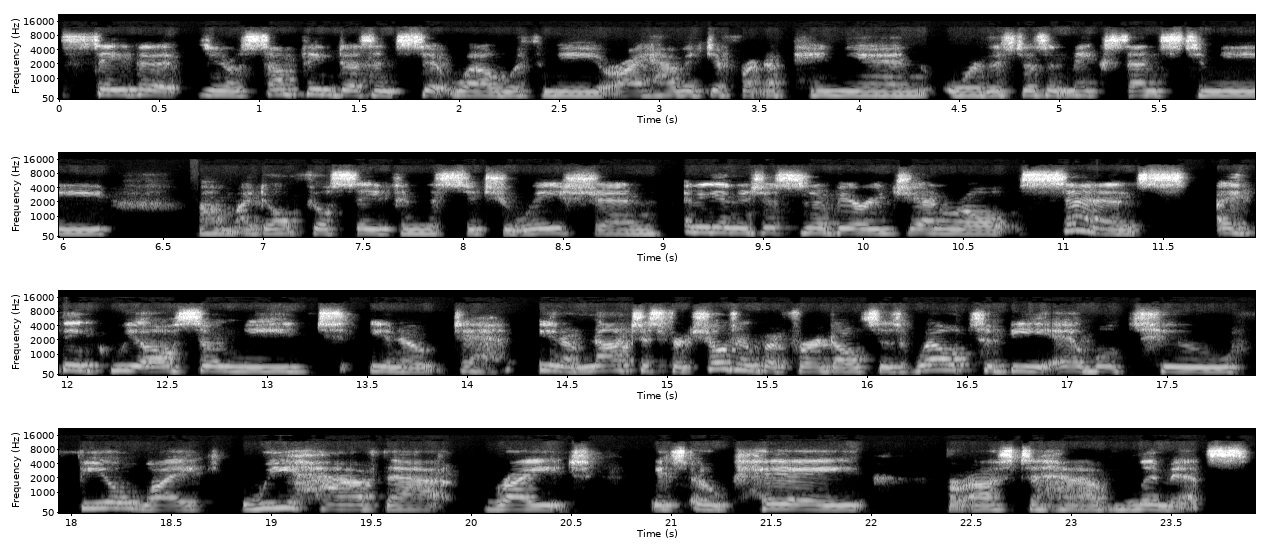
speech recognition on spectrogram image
say that you know something doesn't sit well with me or i have a different opinion or this doesn't make sense to me um, I don't feel safe in this situation. And again, just in a very general sense, I think we also need, you know, to, you know, not just for children, but for adults as well, to be able to feel like we have that right. It's okay for us to have limits,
